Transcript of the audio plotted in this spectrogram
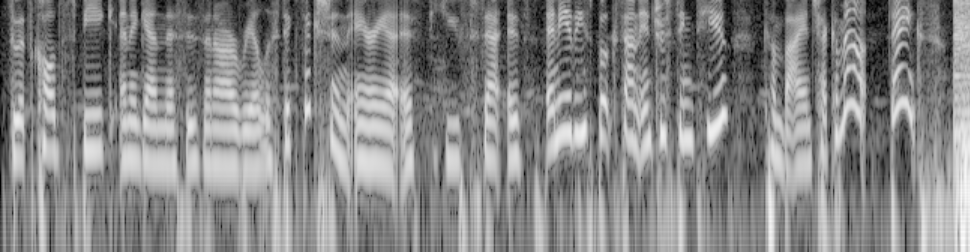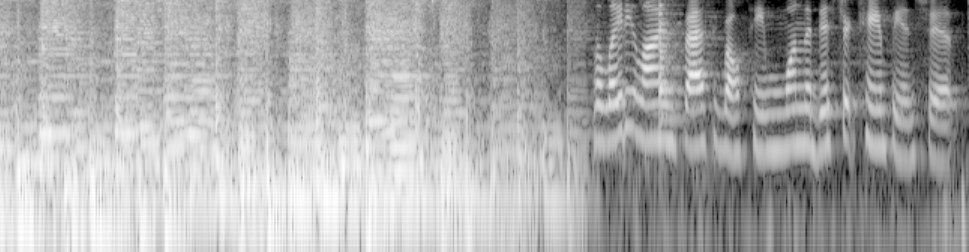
So it's called Speak, and again, this is in our realistic fiction area. If you've sa- if any of these books sound interesting to you, come by and check them out. Thanks. The Lady Lions basketball team won the district championship.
